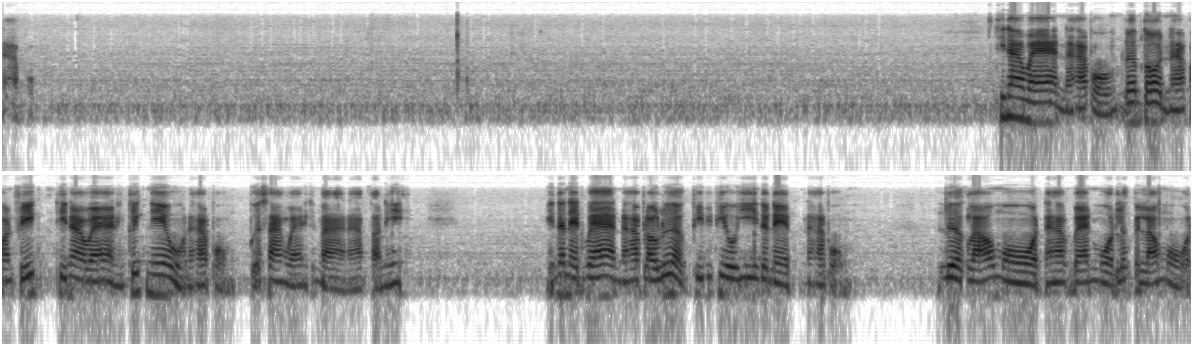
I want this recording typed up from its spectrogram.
นะครับผม ที่หน้าแวนนะครับผมเริ่มต้นนะครับ config ที่หน้าแวนคลิก new นะครับผมเพื่อสร้างแวนขึ้นมานะครับ ตอนนี้อินเทอร์เน็ตแวนนะครับ เราเลือก PPPoE อินเทอร์เน็ตนะครับผมเลือกเล้าโหมดนะครับแวนโหมดเลือกเป็นเล้าโหมด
